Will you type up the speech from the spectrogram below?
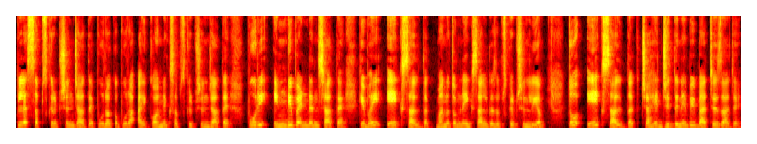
प्लस सब्सक्रिप्शन चाहता है, पूरा का पूरा आइकॉनिक सब्सक्रिप्शन चाहता है, पूरी इंडिपेंडेंस चाहता है कि भाई एक साल तक, मानो तुमने एक साल का सब्सक्रिप्शन लिया तो एक साल तक चाहे जितने भी बैचेस आ जाए,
